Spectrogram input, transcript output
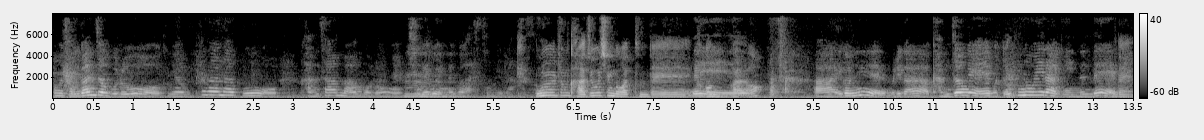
어, 전반적으로 그냥 편안하고 감사한 마음으로 지내고 음. 있는 것 같습니다. 오늘 좀 가져오신 것 같은데 네. 그건 뭔가요? 아 이거는 우리가 감정에 보통 희노애락이 있는데 네.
